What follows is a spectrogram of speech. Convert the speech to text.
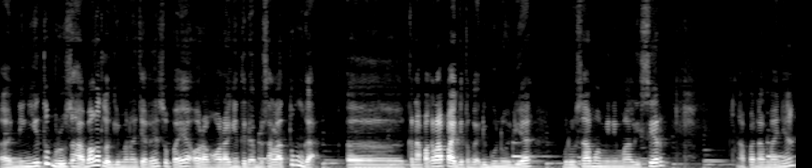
uh, Ningyi tuh berusaha banget loh gimana caranya supaya orang-orang yang tidak bersalah tuh nggak uh, kenapa-kenapa gitu nggak dibunuh. Dia berusaha meminimalisir apa namanya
